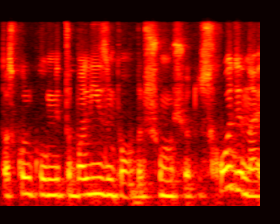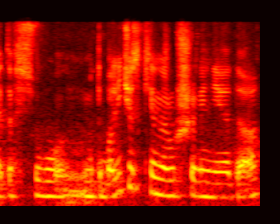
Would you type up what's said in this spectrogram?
поскольку метаболизм по большому счету сходен, а это все метаболические нарушения, да,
